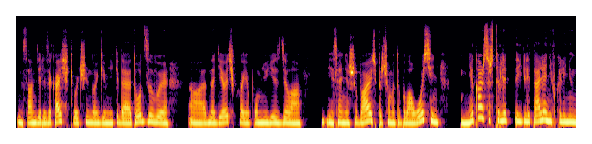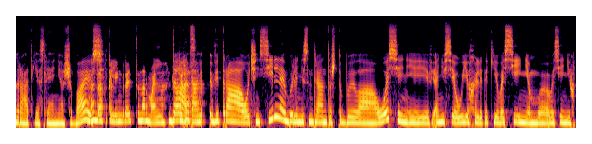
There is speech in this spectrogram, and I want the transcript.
на самом деле заказчики очень многие мне кидают отзывы. А, одна девочка, я помню, ездила если я не ошибаюсь, причем это была осень, мне кажется, что летали они в Калининград, если я не ошибаюсь. Ну да, в Калининграде это нормально. Да, там ветра очень сильные были, несмотря на то, что была осень, и они все уехали такие в осеннем, в осенних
